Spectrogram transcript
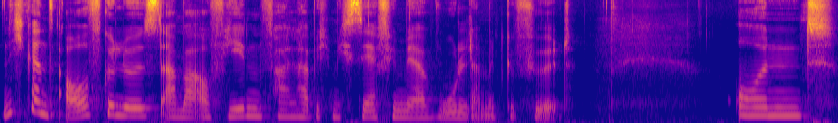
nicht ganz aufgelöst, aber auf jeden Fall habe ich mich sehr viel mehr wohl damit gefühlt. Und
